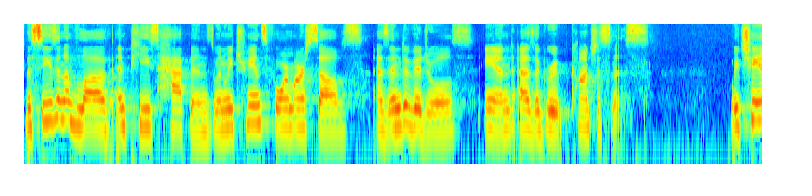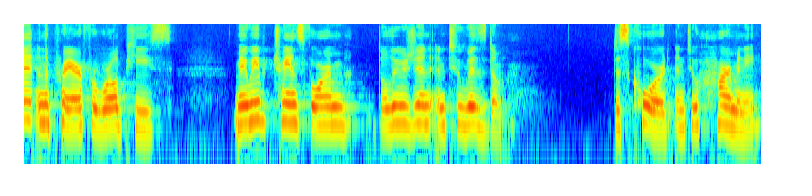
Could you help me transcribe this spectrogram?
The season of love and peace happens when we transform ourselves as individuals and as a group consciousness. We chant in the prayer for world peace, may we transform delusion into wisdom, discord into harmony,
